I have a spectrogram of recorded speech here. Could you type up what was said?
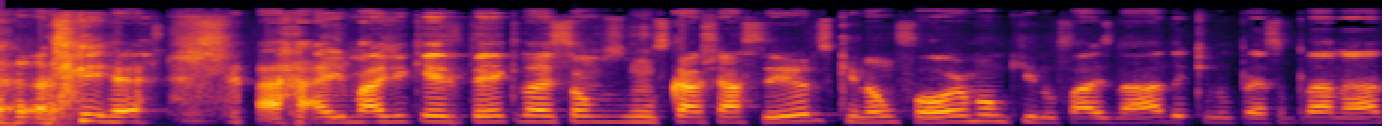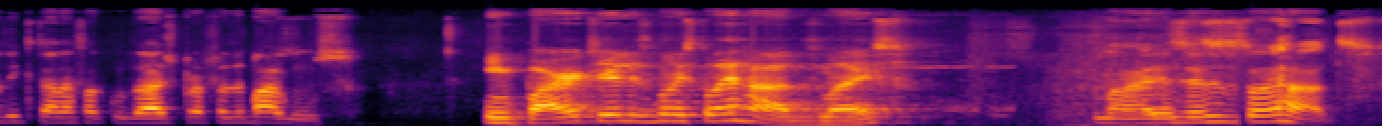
de resto a, imagem que ele tem é que nós somos uns cachaceiros que não formam, que não faz nada, que não prestam para nada e que tá na faculdade para fazer bagunça. Em parte eles não estão errados, mas. Mas eles estão errados.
